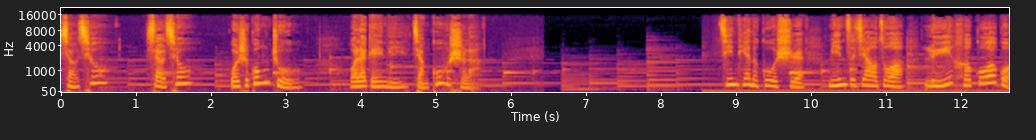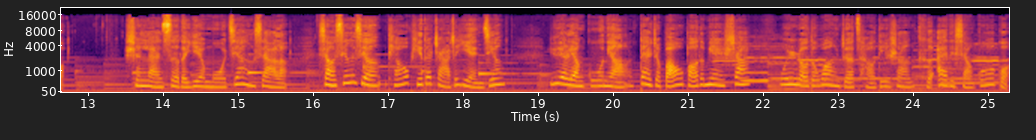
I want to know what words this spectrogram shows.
小秋，小秋，我是公主，我来给你讲故事了。今天的故事名字叫做《驴和蝈蝈》。深蓝色的夜幕降下了，小星星调皮地眨着眼睛，月亮姑娘戴着薄薄的面纱，温柔地望着草地上可爱的小蝈蝈。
